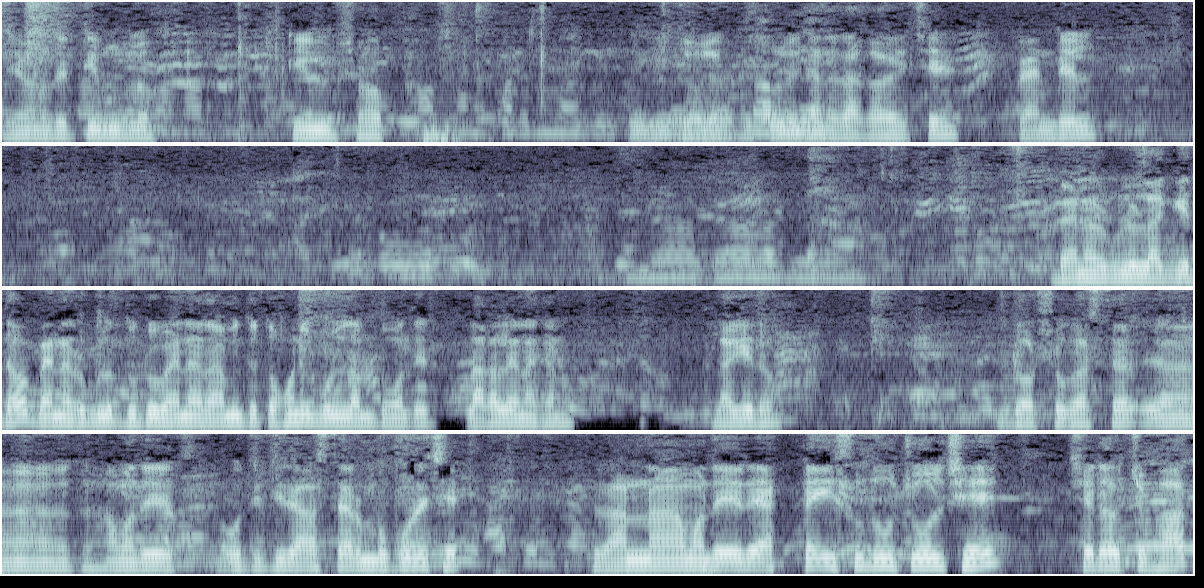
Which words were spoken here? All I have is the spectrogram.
যে আমাদের টিমগুলো টিম সব। জলের বোতল এখানে রাখা হয়েছে, প্যান্ডেল। ব্যানারগুলো লাগিয়ে দাও। ব্যানারগুলো, দুটো ব্যানার, আমি তো তখনই বললাম তোমাদের, লাগালে না কেন? লাগিয়ে দাও। দর্শক আসতে আমাদের অতিথিরা আসতে আরম্ভ করেছে। রান্না আমাদের একটাই শুধু চলছে, সেটা হচ্ছে ভাত।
